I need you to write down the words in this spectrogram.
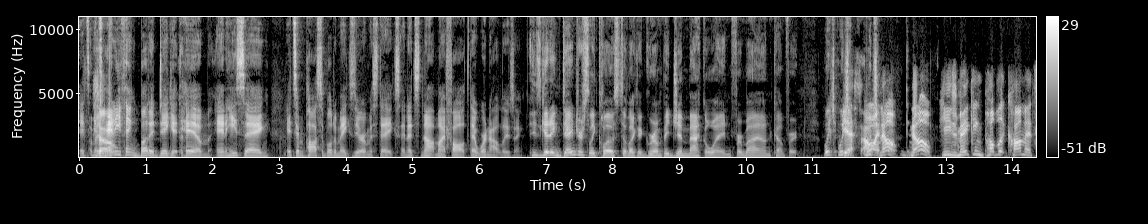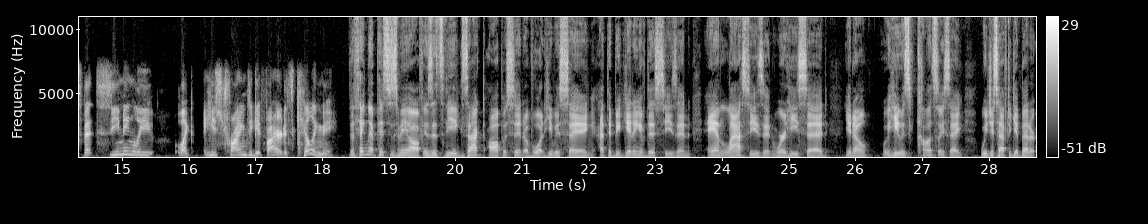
It's, So- it's anything but a dig at him, and he's saying it's impossible to make zero mistakes, and it's not my fault that we're not losing. he's getting dangerously close to like a grumpy Jim McElwain for my own comfort. Which, which yes. oh, which- I know. No, he's making public comments that seemingly like he's trying to get fired. It's killing me. The thing that pisses me off is it's the exact opposite of what he was saying at the beginning of this season and last season, where he said, you know, he was constantly saying, we just have to get better.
